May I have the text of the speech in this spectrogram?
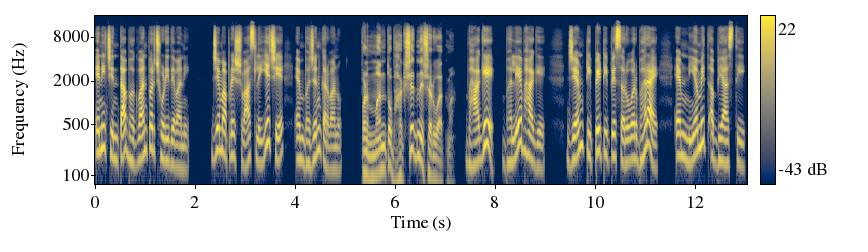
એની ચિંતા ભગવાન પર છોડી દેવાની. જેમ આપણે શ્વાસ લઈએ છીએ એમ ભજન કરવાનું. પણ મન તો ભાગશે જ ને શરૂઆતમાં. ભાગે ભલે ભાગે જેમ ટીપે ટીપે સરોવર ભરાય એમ નિયમિત અભ્યાસથી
